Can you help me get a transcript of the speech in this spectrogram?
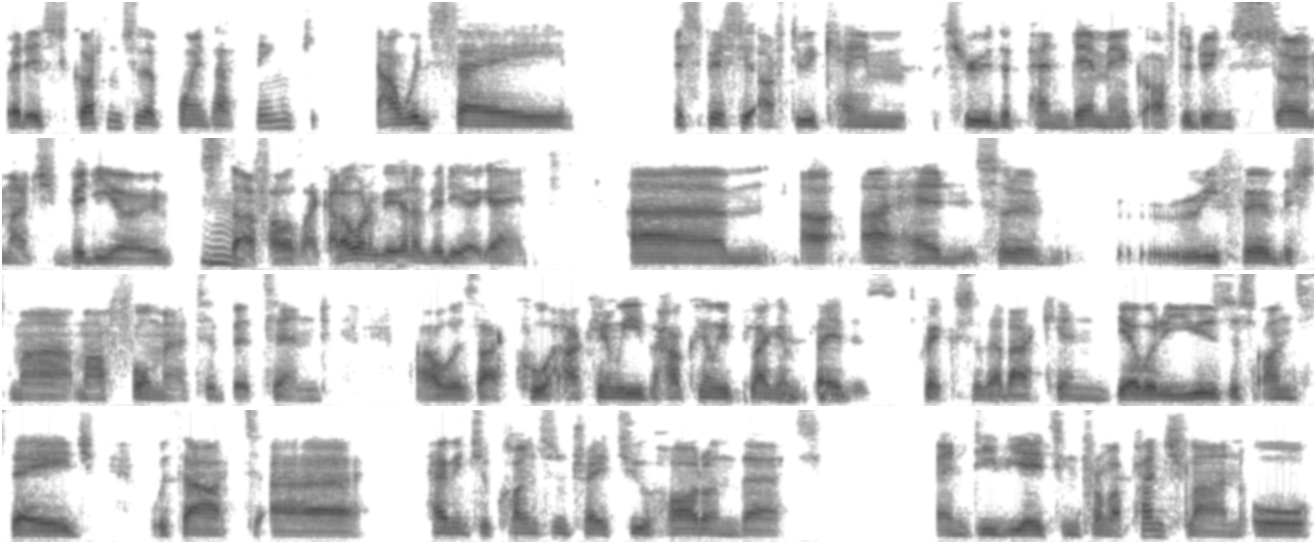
but it's gotten to the point, I think I would say especially after we came through the pandemic, after doing so much video mm. stuff, I was like, I don't want to be on a video again. Um, I, I, had sort of refurbished my, my format a bit and I was like, cool, how can we, how can we plug and play this quick so that I can be able to use this on stage without, uh, having to concentrate too hard on that and deviating from a punchline or,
